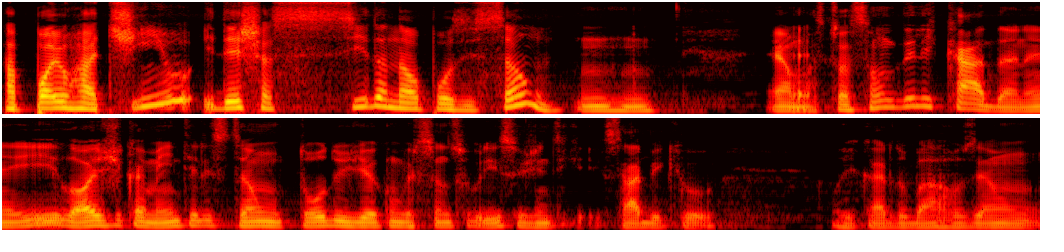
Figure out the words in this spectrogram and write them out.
apoia o Ratinho e deixa Cida na oposição? Uhum. É uma é. situação delicada, né? E, logicamente, eles estão todo dia conversando sobre isso. A gente sabe que o, o Ricardo Barros é um...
